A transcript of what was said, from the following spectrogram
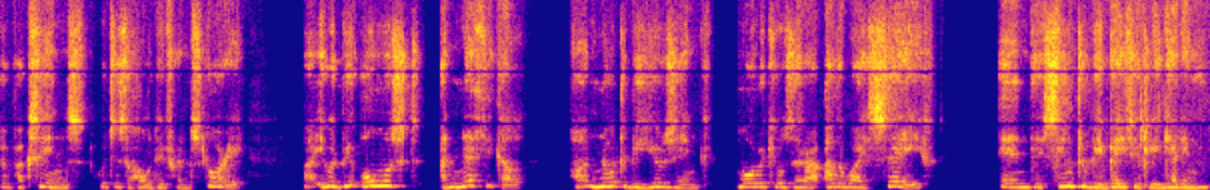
vaccines, which is a whole different story, uh, it would be almost unethical uh, not to be using molecules that are otherwise safe. And they seem to be basically getting,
